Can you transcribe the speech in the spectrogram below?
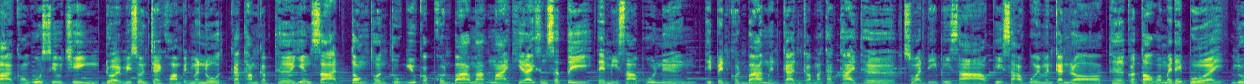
ปากของอู้เซียวชิง โดยไม่สนใจความเป็นมนุษย์กระทำกับเธอเยี่ยงสัตว์ ต้องทนทุกข์อยู่กับคนบ้ามากมายที่ไร้ซึ่งสติ แต่มีสาวผู้หนึ่ง ที่เป็นคนบ้าเหมือนกันกลับมาทักทายเธอ สวัสดีพี่สาว พี่สาวป่วยเหมือนกันหรอ เธอก็ตอบว่าไม่ได้ป่วย ลู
